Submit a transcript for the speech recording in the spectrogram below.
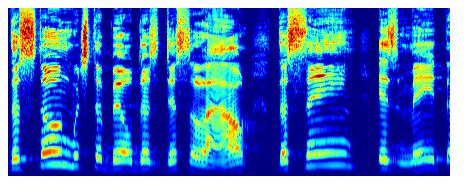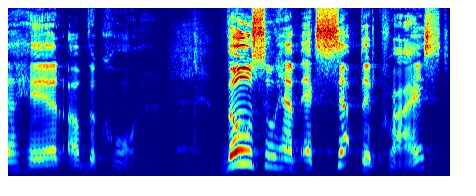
the stone which the builders disallowed, the same is made the head of the corner. Those who have accepted Christ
